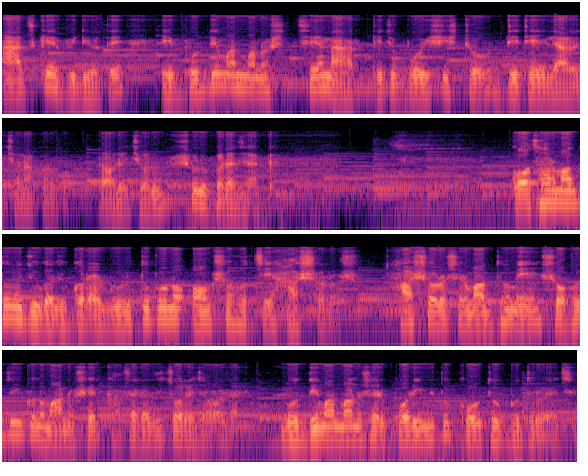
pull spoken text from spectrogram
আজকের ভিডিওতে এই বুদ্ধিমান মানুষ চেনার কিছু বৈশিষ্ট্য ডিটেইলে আলোচনা করব। তাহলে চলুন শুরু করা যাক। কথার মাধ্যমে যোগাযোগ করার গুরুত্বপূর্ণ অংশ হচ্ছে হাস্যরস। হাস্যরসের মাধ্যমে সহজেই কোনো মানুষের কাছাকাছি চলে যাওয়া যায়। বুদ্ধিমান মানুষের পরিমিত কৌতুক বোধ রয়েছে।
